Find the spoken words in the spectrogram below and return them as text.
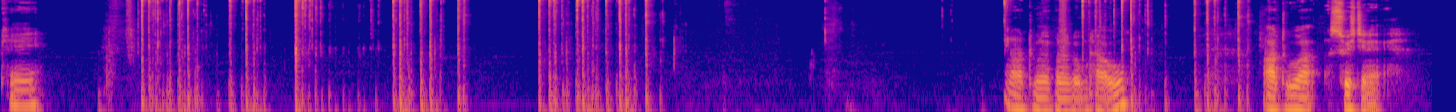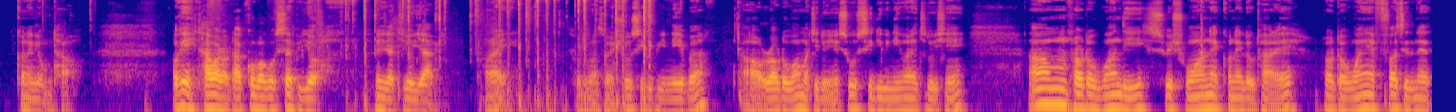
okay R2 နဲ့ connect လုပ်မထားဘူး R2 က switch တွေနဲ့ connect လုပ်မထားဘူး Okay ထားပါတော့ဒါကိုပါကိုဆက်ပြီးတော့လေ့လာကြည့်လို့ရပြီ alright ဆိုဒီမှာဆိုရင် show cdp neighbor အော် router 1မှာကြည့်လို့ရင် show cdp neighbor နဲ့ကြည့်လို့ရှိရင် um router 1ဒီ switch 1နဲ့ connect လုပ်ထားတယ် router 1ရဲ့ first ethernet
